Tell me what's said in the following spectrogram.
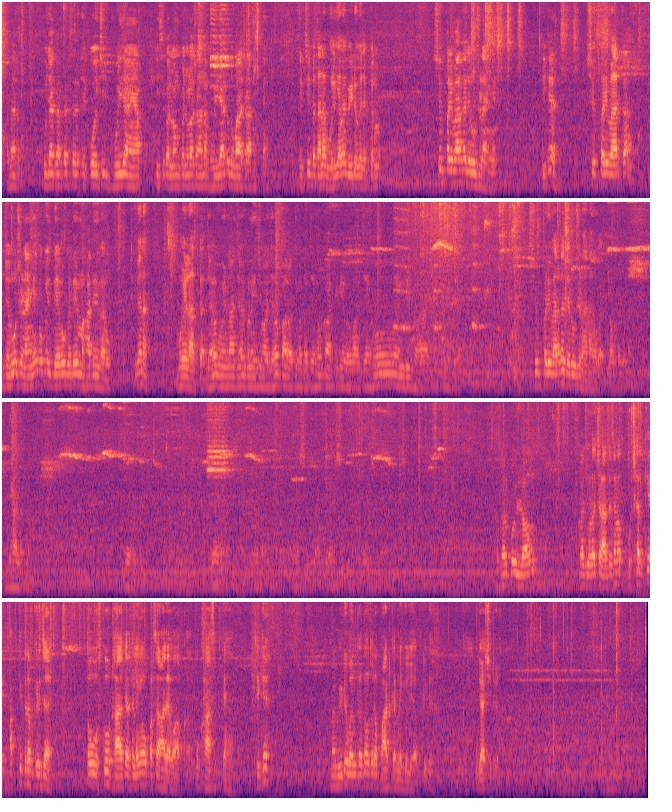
अगर पूजा करते से एक कोई चीज़ भूल जाए, आप किसी का लौंग का जोड़ा चढ़ाना भूल जाए तो दोबारा चढ़ा सकते हैं। एक चीज़ बताना भूल गया मैं वीडियो के चक्कर में। शिव परिवार का ज़रूर चढ़ाएँगे, ठीक है? शिव परिवार का ज़रूर चढ़ाएँगे, क्योंकि देवों के देव महादेव है वो, ठीक है ना? भोलेनाथ का जय हो भोलेनाथ जय हो गणेश जी महाराज जय हो पार्वती माता जय हो कार्तिकेय भगवान जय हो नंदी महाराज शिव परिवार का ज़रूर चढ़ाना होगा एक लौंग का ध्यान रखना जय हो जय हो, हो। अगर कोई लौंग का जोड़ा चढ़ाते समय उछल के आपकी तरफ़ गिर जाए तो उसको उठा के रख लेंगे ऊपर से आ जाए वो आपका वो खा सकते हैं आप ठीक है मैं वीडियो बंद करता हूँ थोड़ा पाठ करने के लिए अब, ठीक है? ओके जय श्री राम।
